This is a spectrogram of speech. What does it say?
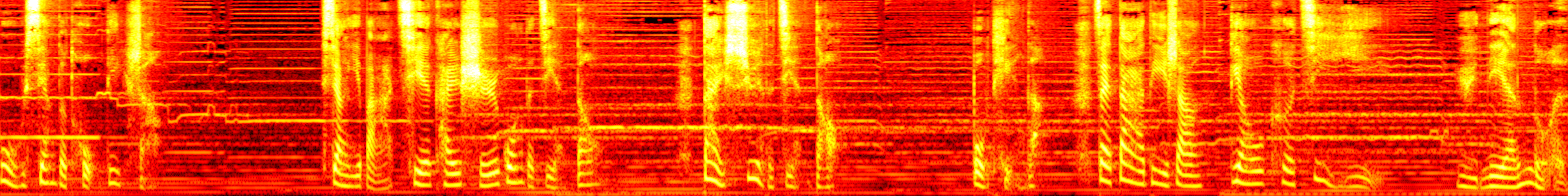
故乡的土地上。像一把切开时光的剪刀，带血的剪刀，不停的在大地上雕刻记忆与年轮。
